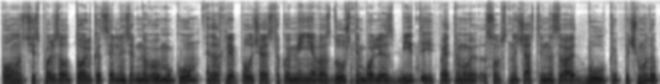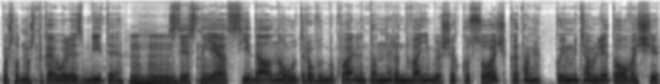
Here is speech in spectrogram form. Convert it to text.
полностью использовал только цельнозерновую муку. Этот хлеб получается такой менее воздушный, более сбитый, поэтому, собственно, часто и называют булкой. Почему так пошло? Потому что такая более сбитая. Мгм. Соответственно, я съедал на утро вот буквально там, наверное, два небольших кусочка, там какой-нибудь омлет, овощи,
